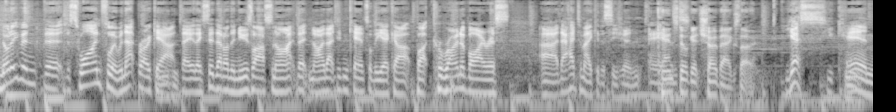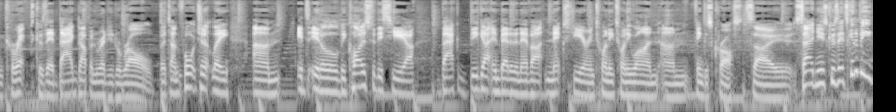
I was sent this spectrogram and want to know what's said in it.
Not even the, the swine flu when that broke out. They they said that on the news last night that no, that didn't cancel the Ekka, but coronavirus. Uh, they had to make a decision. And Can still get show bags, though. Yes, you can, correct, because they're bagged up and ready to roll. But unfortunately, um, it's, it'll be closed for this year. Back bigger and better than ever next year in 2021. Um, fingers crossed. So sad news because it's going to be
